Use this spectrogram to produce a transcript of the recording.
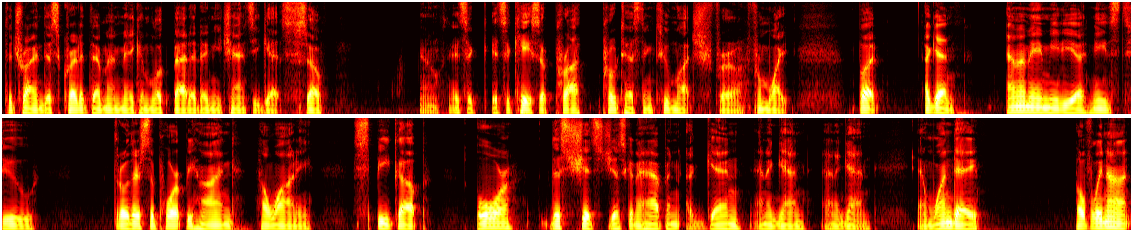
to try and discredit them and make him look bad at any chance he gets. So, you know, it's a it's a case of pro- protesting too much for from White. But again, MMA media needs to throw their support behind Helwani, speak up, or this shit's just going to happen again and again and again. And one day, hopefully not,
